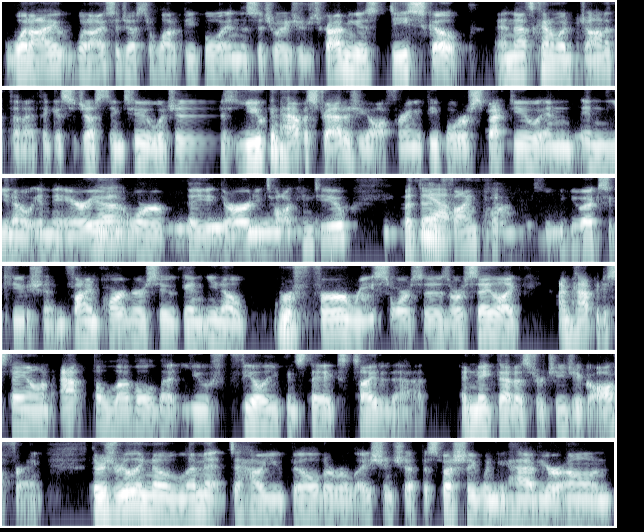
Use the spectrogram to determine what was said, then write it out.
what I what I suggest to a lot of people in the situation you're describing is de-scope, and that's kind of what Jonathan I think is suggesting too, which is you can have a strategy offering if people respect you in in you know in the area mm-hmm. or they they're already talking to you, but then Yeah. find partners who can do execution, find partners who can you know refer resources or say like I'm happy to stay on at the level that you feel you can stay excited at and make that a strategic offering. There's really no limit to how you build a relationship, especially when you have your own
